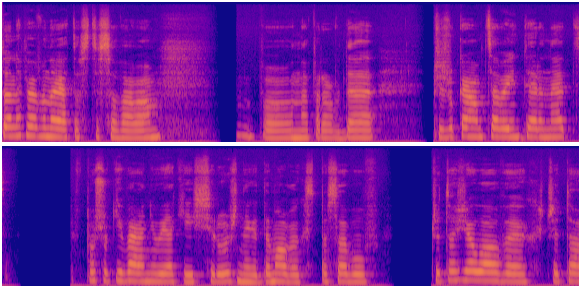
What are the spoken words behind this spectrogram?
to na pewno ja to stosowałam, bo naprawdę przeszukałam cały internet w poszukiwaniu jakichś różnych domowych sposobów, czy to ziołowych, czy to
